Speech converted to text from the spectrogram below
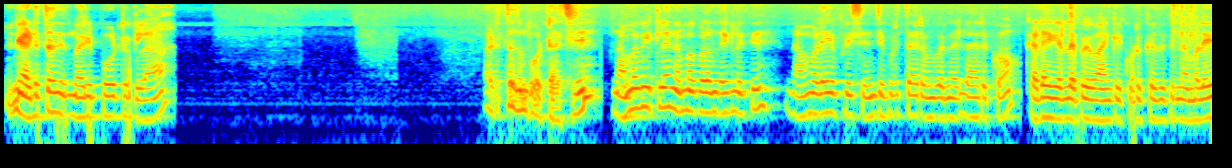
இனி அடுத்தது இது மாதிரி போட்டுக்கலாம். அடுத்ததும் போட்டாச்சு. நம்ம வீட்டில் நம்ம குழந்தைகளுக்கு நம்மளே இப்படி செஞ்சு கொடுத்தா ரொம்ப நல்லா இருக்கும் கடைகளில் போய் வாங்கி கொடுக்கறதுக்கு நம்மளே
